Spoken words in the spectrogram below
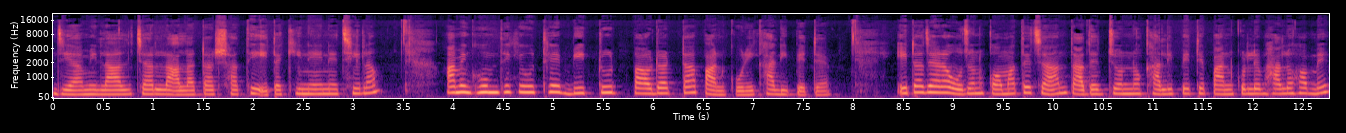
যে আমি লাল চাল লাল আটার সাথে এটা কিনে এনেছিলাম। আমি ঘুম থেকে উঠে বিটরুট পাউডারটা পান করি খালি পেটে। এটা যারা ওজন কমাতে চান, তাদের জন্য খালি পেটে পান করলে ভালো হবে।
